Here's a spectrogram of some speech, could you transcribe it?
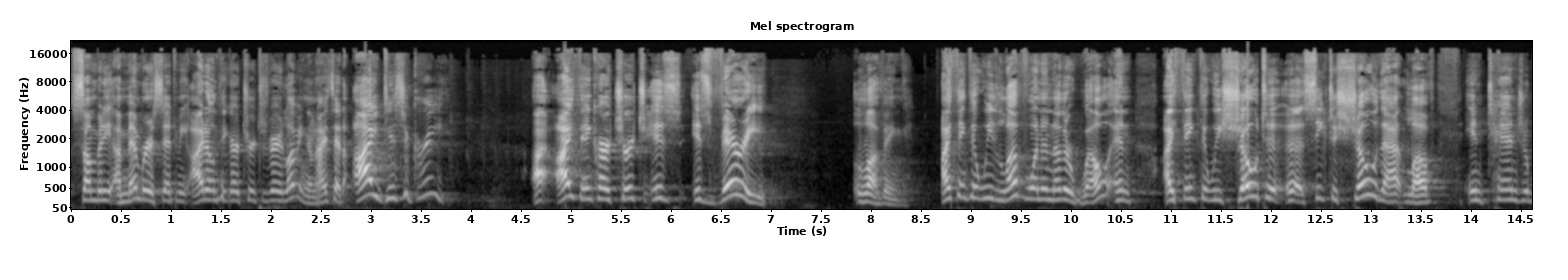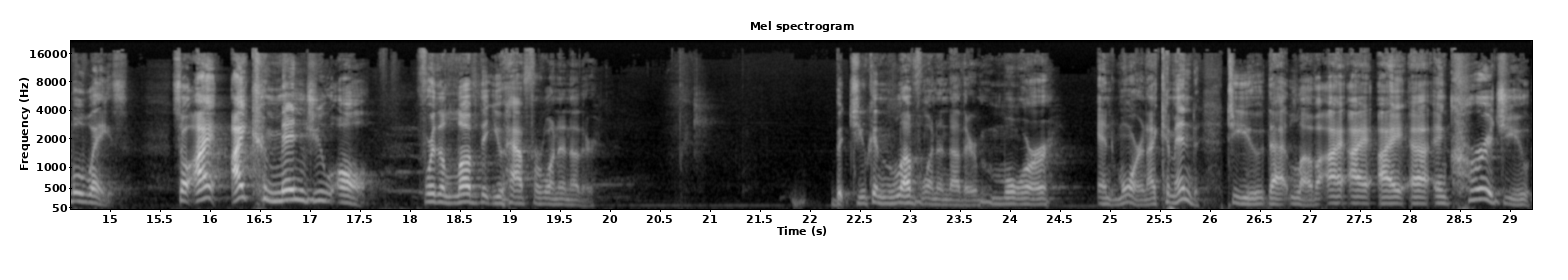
somebody, a member, has said to me, I don't think our church is very loving. And I said, I disagree. I, I think our church is, is very loving I think that we love one another well, and I think that we show to, uh, seek to show that love in tangible ways. So I, I commend you all for the love that you have for one another. But you can love one another more and more. And I commend to you that love. I, I, I uh, encourage you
